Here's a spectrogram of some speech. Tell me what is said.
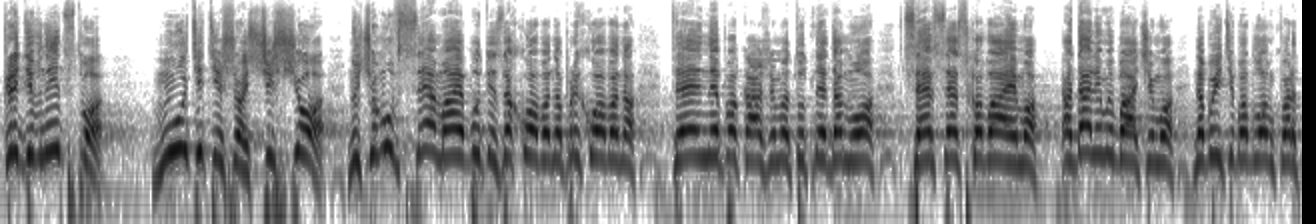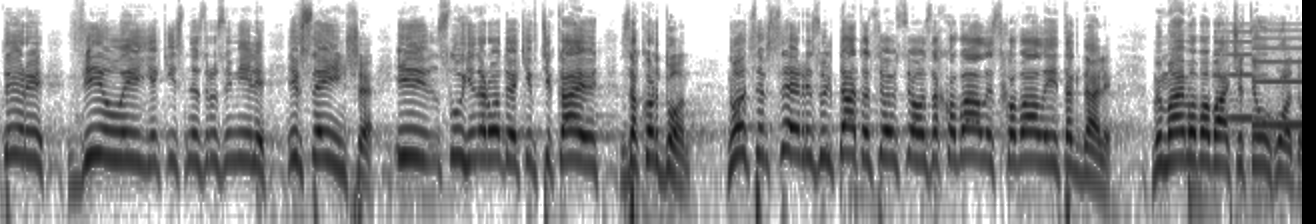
крадівництво? Мутіті щось чи що? Ну чому все має бути заховано, приховано? Те не покажемо, тут не дамо, це все сховаємо. А далі ми бачимо набиті баблом квартири, вілли, якісь незрозумілі і все інше. І слуги народу, які втікають за кордон. Ну це все результат оцього всього заховали, сховали і так далі. Ми маємо побачити угоду.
